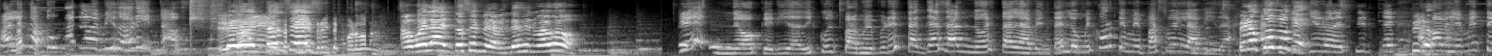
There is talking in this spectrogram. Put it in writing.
¡Aleja tu mano de mis doritos! Pero Está bien, está entonces- bien, Rita, perdón. Abuela, entonces me la vendés de nuevo. ¿Qué? No, querida, discúlpame, pero esta casa no está a la venta. Es lo mejor que me pasó en la vida. Pero ¿cómo Así que- quiero decirte Pero- amablemente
